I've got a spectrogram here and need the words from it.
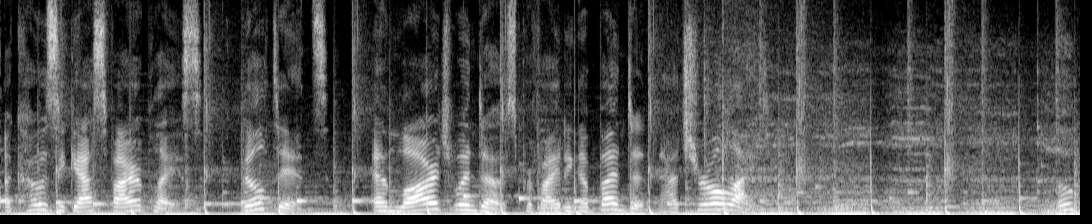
a cozy gas fireplace, built ins, and large windows providing abundant natural light. Oak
